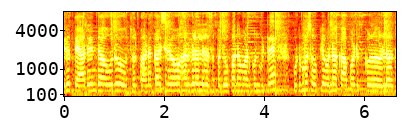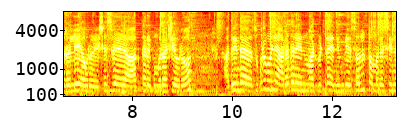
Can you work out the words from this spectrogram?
ಇರುತ್ತೆ. ಆದ್ದರಿಂದ ಅವರು ಸ್ವಲ್ಪ ಹಣಕಾಸಿನ ವ್ಯವಹಾರಗಳಲ್ಲೆಲ್ಲ ಸ್ವಲ್ಪ ಜೋಪಾನ ಮಾಡ್ಕೊಂಡ್ಬಿಟ್ರೆ ಕುಟುಂಬ ಸೌಖ್ಯವನ್ನು ಕಾಪಾಡಿಕೊಳ್ಳೋದ್ರಲ್ಲಿ ಅವರು ಯಶಸ್ವಿ ಆಗ್ತಾರೆ ಕುಂಭರಾಶಿಯವರು ಅದರಿಂದ ಸುಬ್ರಹ್ಮಣ್ಯ ಆರಾಧನೆಯನ್ನು ಮಾಡಿಬಿಟ್ರೆ ನಿಮಗೆ ಸ್ವಲ್ಪ ಮನಸ್ಸಿನ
